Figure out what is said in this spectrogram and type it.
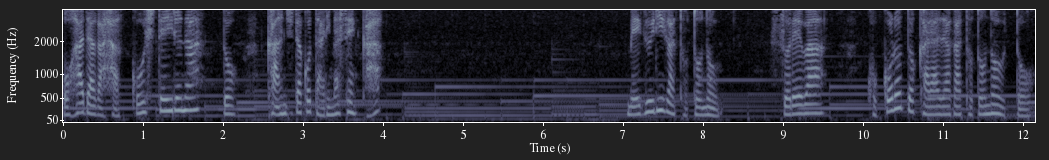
お肌が発光しているなと感じたことありませんか？巡りが整う。それは心と体が整うと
